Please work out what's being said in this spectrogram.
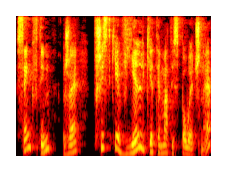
sęk w tym, że wszystkie wielkie tematy społeczne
